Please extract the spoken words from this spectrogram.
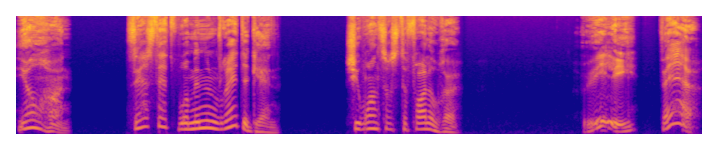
Johann, there's that woman in red again. She wants us to follow her. Really? Where?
